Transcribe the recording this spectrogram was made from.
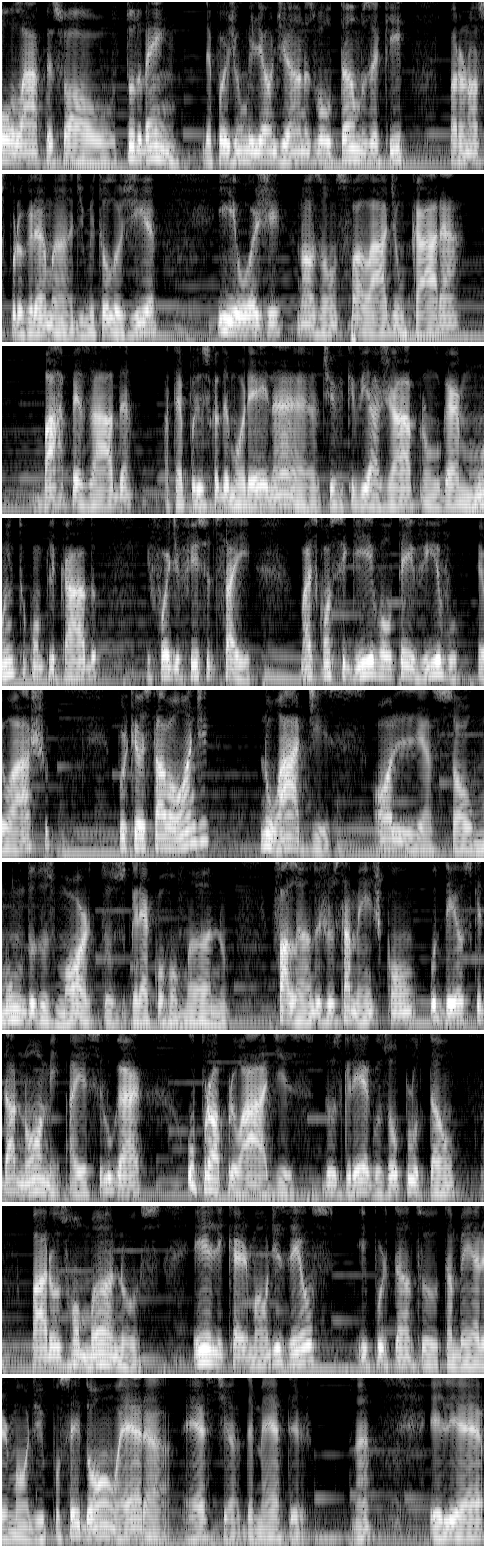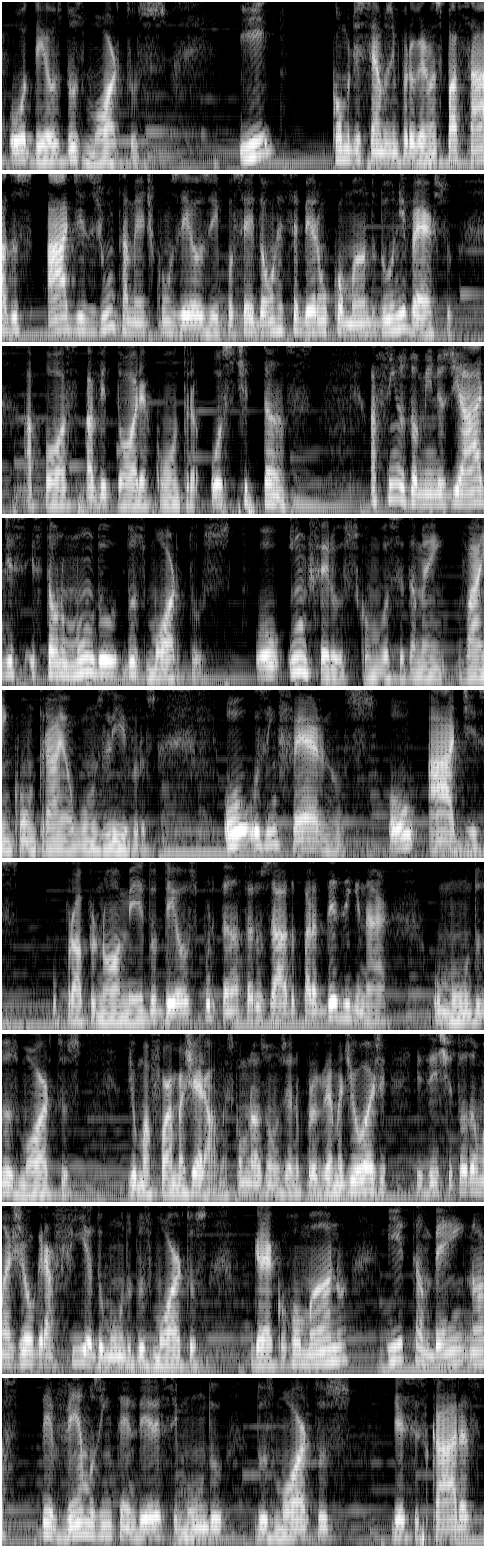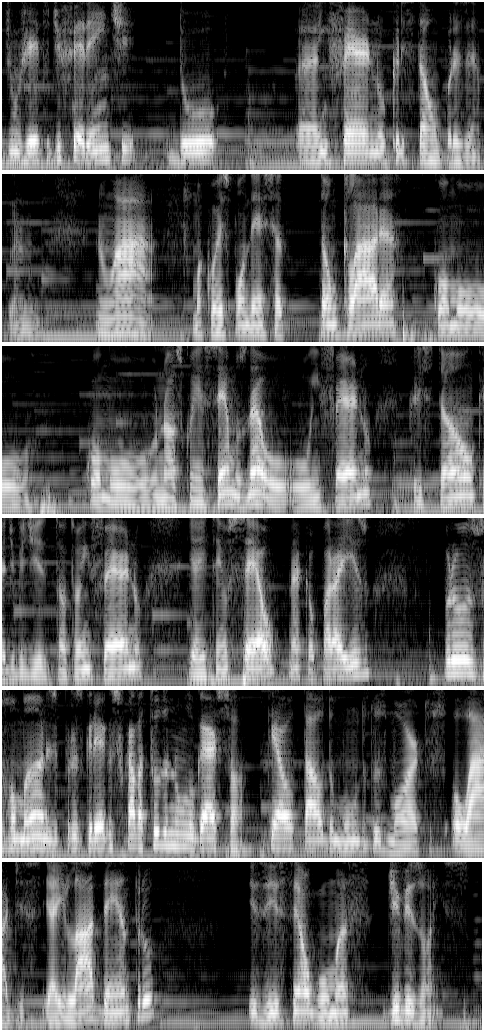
Olá pessoal, tudo bem? Depois de um milhão de anos, voltamos aqui para o nosso programa de mitologia e hoje nós vamos falar de um cara barra pesada, até por isso que eu demorei, né? Eu tive que viajar para um lugar muito complicado e foi difícil de sair, mas consegui, voltei vivo, eu acho, porque eu estava onde? No Hades. Olha só o mundo dos mortos greco-romano falando justamente com o deus que dá nome a esse lugar, o próprio Hades dos gregos ou Plutão para os romanos. Ele que é irmão de Zeus e, portanto, também era irmão de Poseidon, Hera, Hestia, Deméter, né? Ele é o deus dos mortos. E, como dissemos em programas passados, Hades, juntamente com Zeus e Poseidon, receberam o comando do universo após a vitória contra os titãs. Assim, os domínios de Hades estão no mundo dos mortos, ou ínferos, como você também vai encontrar em alguns livros, ou os infernos, ou Hades. O próprio nome do deus, portanto, era usado para designar o mundo dos mortos de uma forma geral. Mas como nós vamos ver no programa de hoje, existe toda uma geografia do mundo dos mortos greco-romano e também nós devemos entender esse mundo dos mortos desses caras de um jeito diferente do é, inferno cristão, por exemplo. Não há uma correspondência tão clara como como nós conhecemos, né? O, o, inferno cristão, que é dividido tanto o inferno e aí tem o céu, né? Que é o paraíso. Para os romanos e para os gregos ficava tudo num lugar só, que é o tal do mundo dos mortos ou Hades. E aí lá dentro existem algumas divisões.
